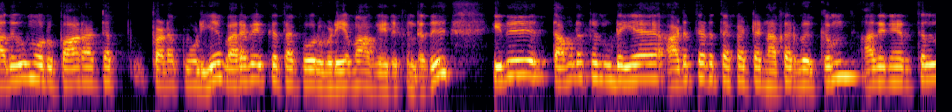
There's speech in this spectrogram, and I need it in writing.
அதுவும் ஒரு பாராட்டப்படக்கூடிய வரவேற்கத்தக்க ஒரு விடயமாக இருக்கின்றது. இது தமிழர்களுடைய அடுத்தடுத்த கட்ட நகர்வுக்கும் அதே நேரத்தில்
